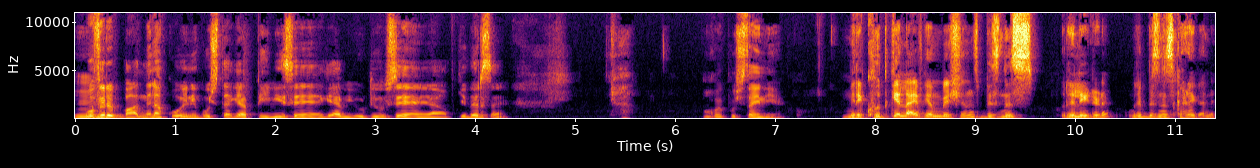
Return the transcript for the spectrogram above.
वो हम्म। फिर बाद में ना कोई नहीं पूछता कि आप टीवी से हैं कि आप यूट्यूब से हैं या आप किधर से हैं। कोई पूछता ही नहीं है। मेरे खुद के लाइफ के एम्बिशंस बिज़नेस रिलेटेड है मुझे बिज़नेस खड़े करने।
